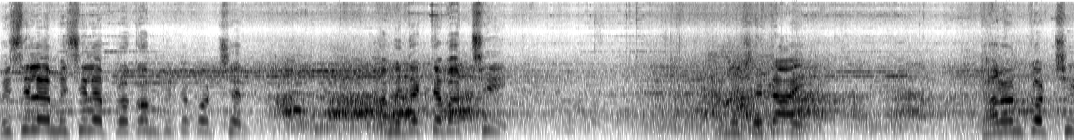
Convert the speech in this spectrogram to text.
মিছিলে মিছিলে প্রকম্পিত করছেন। আমি দেখতে পাচ্ছি, আমি সেটাই ধারণ করছি,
